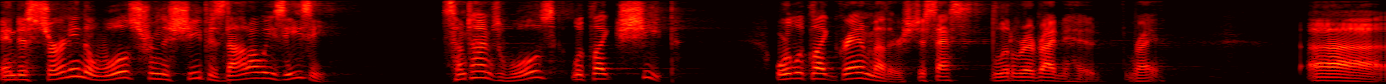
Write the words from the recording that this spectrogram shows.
And discerning the wolves from the sheep is not always easy. Sometimes wolves look like sheep or look like grandmothers. Just ask Little Red Riding Hood, right? Uh,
